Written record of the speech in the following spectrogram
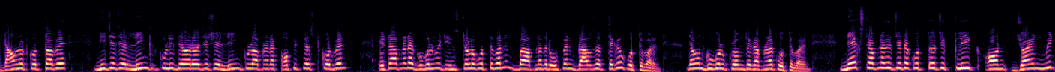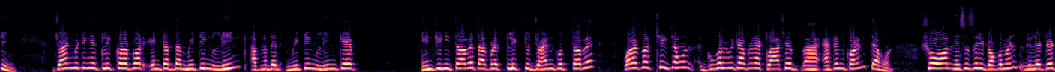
ডাউনলোড করতে হবে। নিচে যে লিঙ্কগুলি দেওয়া রয়েছে, সেই লিঙ্কগুলো আপনারা কপি পেস্ট করবেন। এটা আপনারা গুগল মিট ইনস্টলও করতে পারেন বা আপনাদের ওপেন ব্রাউজার থেকেও করতে পারেন। যেমন গুগল ক্রোম থেকে আপনারা করতে পারেন। নেক্সট আপনাদের যেটা করতে হচ্ছে click on joint meeting joint মিটিংয়ে ক্লিক করার পর এন্টার দ্য মিটিং লিঙ্ক আপনাদের মিটিং লিঙ্কে এন্ট্রি নিতে হবে, তারপরে ক্লিক টু জয়েন করতে হবে। করার পর ঠিক যেমন গুগল মিটে আপনারা ক্লাসে অ্যাটেন্ড করেন তেমন। Show all necessary documents related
